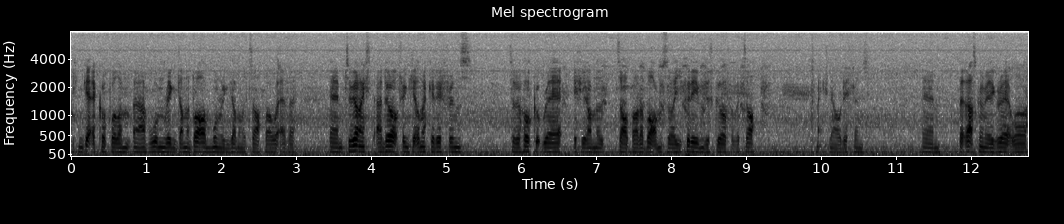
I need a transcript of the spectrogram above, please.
you can get a couple and have one rigged on the bottom, one rigged on the top, or whatever. Um, to be honest, I don't think it'll make a difference to the hookup rate if you're on the top or the bottom. So you could even just go for the top. Makes no difference. Um, but that's going to be a great lure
